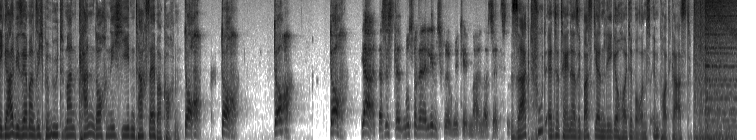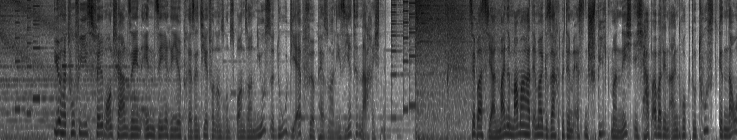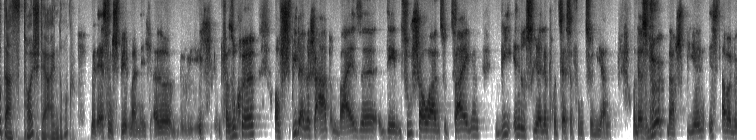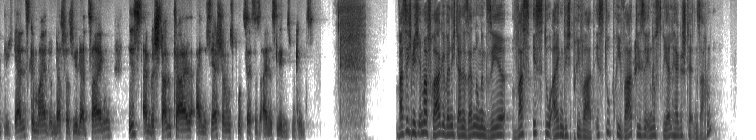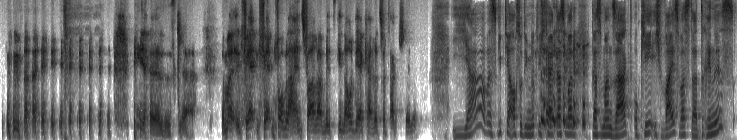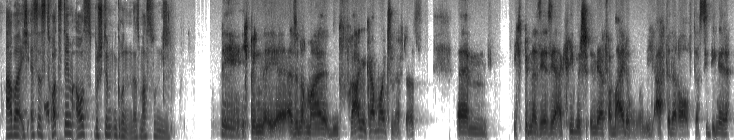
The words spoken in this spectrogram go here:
Egal wie sehr man sich bemüht, man kann doch nicht jeden Tag selber kochen. Doch, doch, doch, doch. Ja, das ist, da muss man seine Lebensprioritäten mal anders setzen. Sagt Food Entertainer Sebastian Lege heute bei uns im Podcast. Ihr hört Fufis Film und Fernsehen in Serie, präsentiert von unserem Sponsor News.do, die App für personalisierte Nachrichten. Sebastian, meine Mama hat immer gesagt, mit dem Essen spielt man nicht. Ich habe aber den Eindruck, du tust genau das. Täuscht der Eindruck? Mit Essen spielt man nicht. Also ich versuche auf spielerische Art und Weise den Zuschauern zu zeigen, wie industrielle Prozesse funktionieren. Und das wirkt nach Spielen, ist aber wirklich ernst gemeint. Und das, was wir da zeigen, ist ein Bestandteil eines Herstellungsprozesses eines Lebensmittels. Was ich mich immer frage, wenn ich deine Sendungen sehe, was isst du eigentlich privat? Isst du privat diese industriell hergestellten Sachen? Nein. ja, das ist klar. Fährt, fährt ein Formel-1-Fahrer mit genau der Karre zur Tankstelle? Ja, aber es gibt ja auch so die Möglichkeit, dass man, dass man sagt, okay, ich weiß, was da drin ist, aber ich esse es trotzdem aus bestimmten Gründen. Das machst du nie. Nee, ich bin, äh, also nochmal, die Frage kam heute schon öfters. Ähm, ich bin da sehr, sehr akribisch in der Vermeidung und ich achte darauf, dass die Dinge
